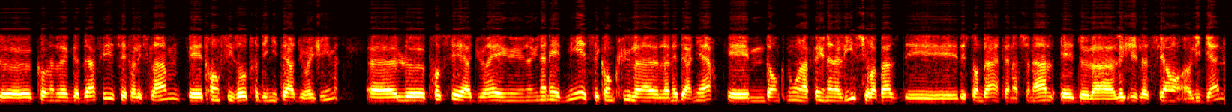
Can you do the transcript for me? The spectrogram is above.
de colonel Gaddafi, Saif al-Islam, et 36 autres dignitaires du régime. Euh, le procès a duré une, année et demie et s'est conclu l'année dernière. Et donc nous, on a fait une analyse sur la base des, standards internationaux et de la législation euh, libyenne.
